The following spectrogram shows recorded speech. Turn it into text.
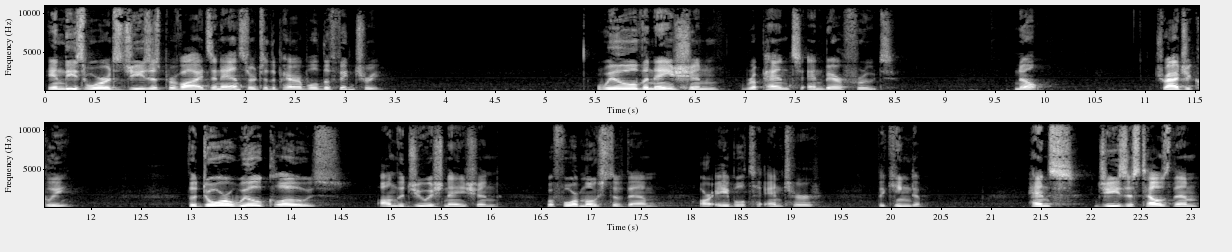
in these words, Jesus provides an answer to the parable of the fig tree. Will the nation repent and bear fruit? No. Tragically, the door will close on the Jewish nation before most of them are able to enter the kingdom. Hence, Jesus tells them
